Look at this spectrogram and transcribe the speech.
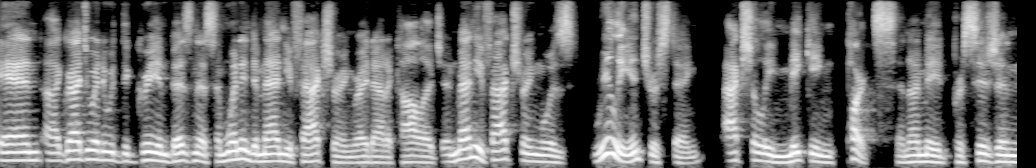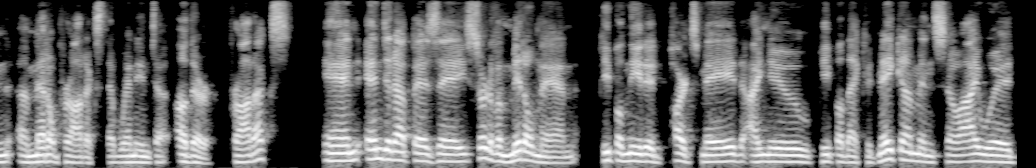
And I graduated with a degree in business and went into manufacturing right out of college. And manufacturing was really interesting, actually making parts. And I made precision uh, metal products that went into other products and ended up as a sort of a middleman. People needed parts made. I knew people that could make them. And so I would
